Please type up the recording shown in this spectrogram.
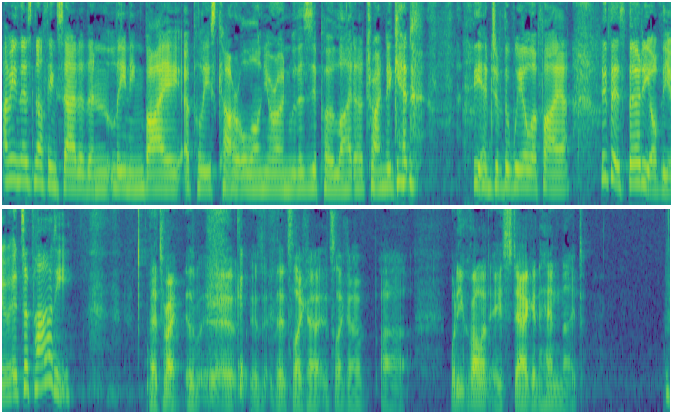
I mean, there's nothing sadder than leaning by a police car all on your own with a Zippo lighter trying to get the edge of the wheel afire. If there's 30 of you, it's a party. That's right. It- it- it's like a it's like a uh, what do you call it? A stag and hen night.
